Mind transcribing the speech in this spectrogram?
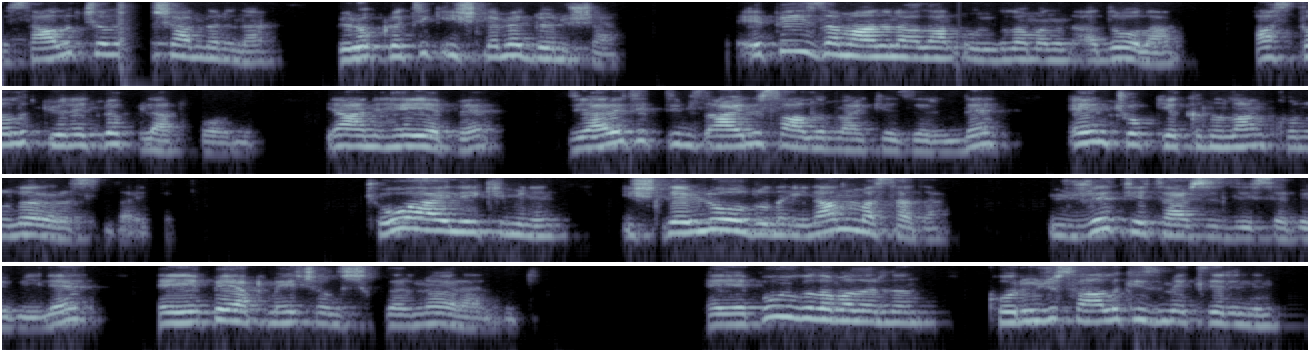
ve sağlık çalışanlarına bürokratik işleme dönüşen, epey zamanını alan uygulamanın adı olan Hastalık Yönetme Platformu yani HYP, ziyaret ettiğimiz aile sağlığı merkezlerinde en çok yakınılan konular arasındaydı. Çoğu aile hekiminin işlevli olduğuna inanmasa da ücret yetersizliği sebebiyle HYP yapmaya çalıştıklarını öğrendik. HYP uygulamalarının koruyucu sağlık hizmetlerinin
